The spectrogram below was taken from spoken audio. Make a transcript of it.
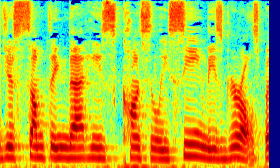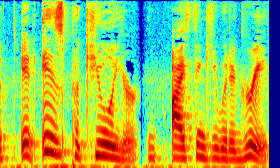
just something that he's constantly seeing these girls, but it is peculiar. I think you would agree.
